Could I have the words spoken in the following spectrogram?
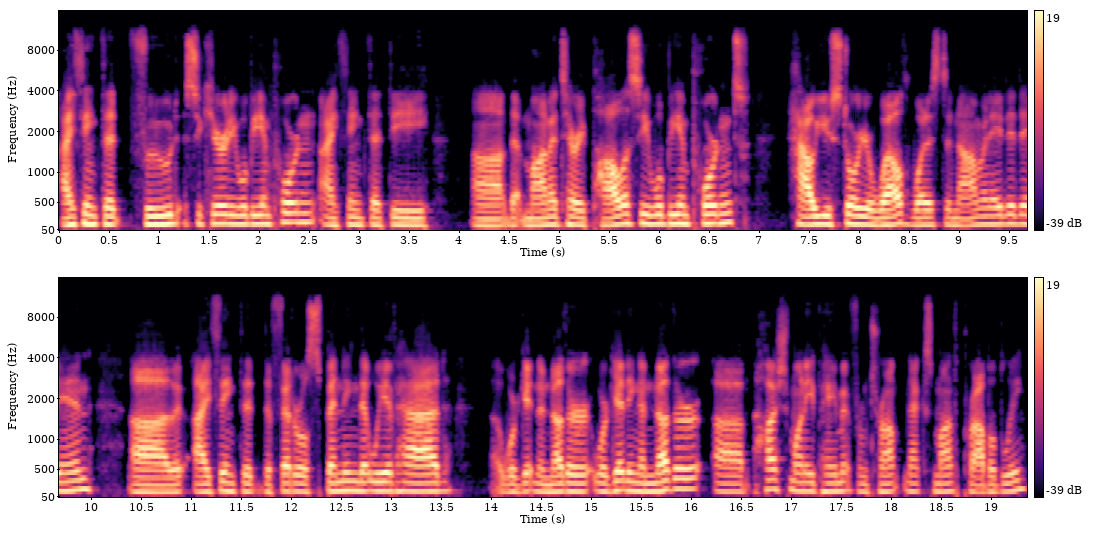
I think that food security will be important. I think that the uh, that monetary policy will be important. How you store your wealth, what it's denominated in. Uh, I think that the federal spending that we have had, uh, we're getting another we're getting another uh, hush money payment from Trump next month, probably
